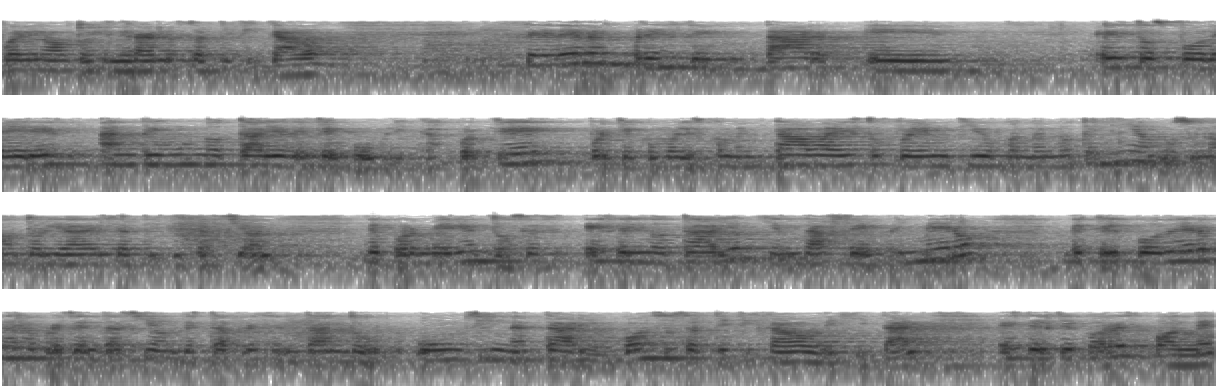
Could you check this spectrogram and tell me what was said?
pueden autogenerar los certificados. Se deben presentar eh, estos poderes ante un notario de fe pública. ¿Por qué? Porque como les comentaba, esto fue emitido cuando no teníamos una autoridad de certificación de por medio, entonces es el notario quien da fe primero de que el poder de representación que está presentando un signatario con su certificado digital es el que corresponde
